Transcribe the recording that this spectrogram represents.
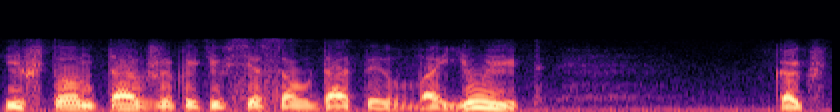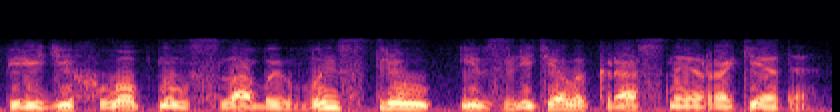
и что он так же, как и все солдаты, воюет, как впереди хлопнул слабый выстрел и взлетела красная ракета —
